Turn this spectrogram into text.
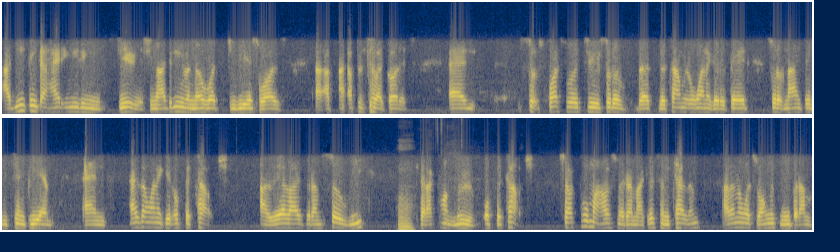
I didn't think I had anything serious. You know, I didn't even know what GBS was uh, up, up until I got it. And so fast forward to sort of the, the time we all want to go to bed, sort of 9:30, 10 p.m. And as I want to get off the couch, I realize that I'm so weak mm. that I can't move off the couch. So I call my housemate. And I'm like, listen, tell him I don't know what's wrong with me, but I'm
